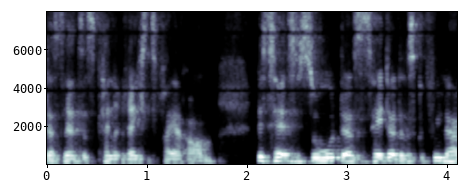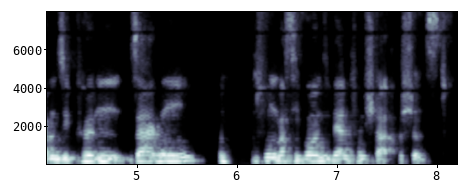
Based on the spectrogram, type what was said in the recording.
das Netz ist kein rechtsfreier Raum. Bisher ist es so, dass Hater das Gefühl haben, sie können sagen und tun, was sie wollen, sie werden vom Staat beschützt.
